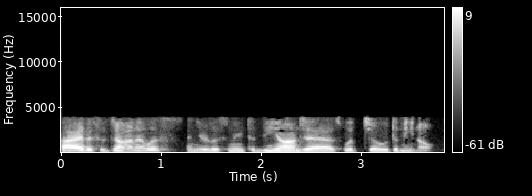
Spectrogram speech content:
Hi, this is John Ellis, and you're listening to Beyond Jazz with Joe Domino.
